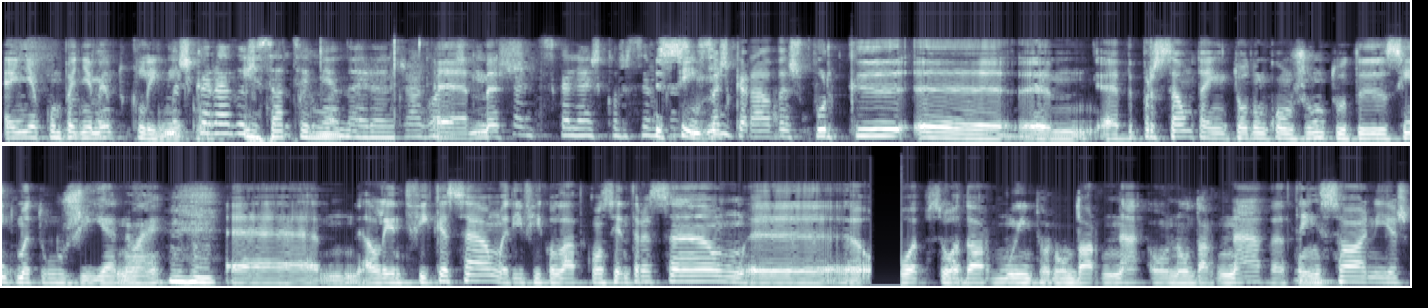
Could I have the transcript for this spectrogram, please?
em acompanhamento clínico. Mascaradas Exatamente. de que maneira? Já agora uh, mas, é se calhar esclarecer um Sim, mascaradas porque uh, uh, a depressão tem todo um conjunto de sintomatologia, não é? Uhum. a lentificação, a dificuldade de concentração, ou a pessoa dorme muito ou não dorme, ou não dorme nada, tem insónias,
